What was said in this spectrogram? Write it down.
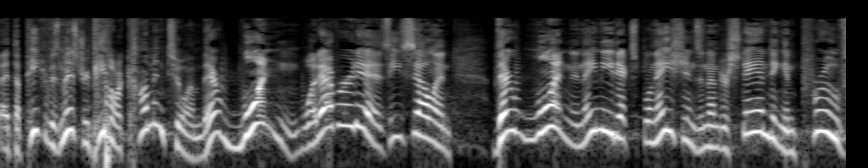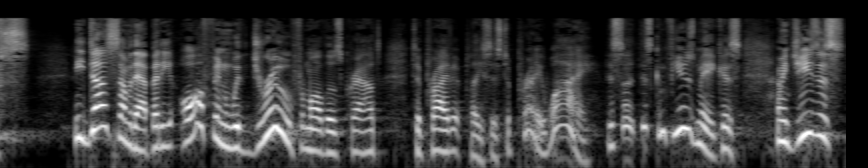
at the peak of his ministry, people are coming to him. They're wanting whatever it is he's selling. They're wanting, and they need explanations and understanding and proofs. He does some of that, but he often withdrew from all those crowds to private places to pray. Why? This, uh, this confused me because, I mean, Jesus,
